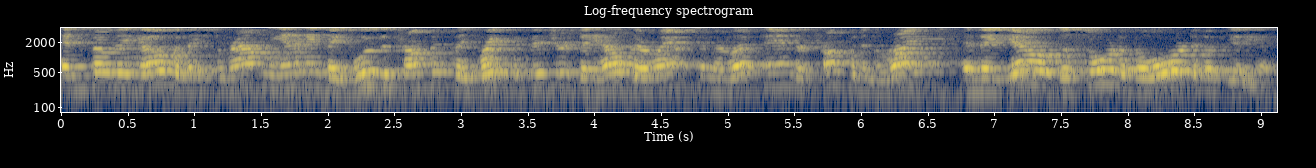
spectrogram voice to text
And so they go and they surround the enemy. They blew the trumpets. They break the pitchers. They held their lamps in their left hand, their trumpet in the right, and they yelled the sword of the Lord and of Gideon.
